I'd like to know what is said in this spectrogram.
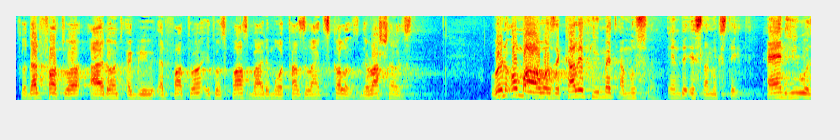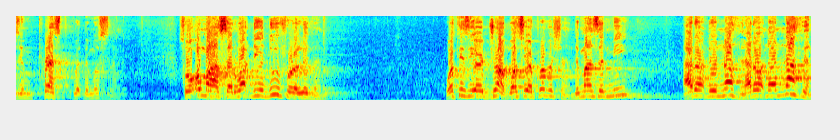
So that fatwa, I don't agree with that fatwa. It was passed by the Mu'tazilite scholars, the rationalists. When Omar was a caliph, he met a Muslim in the Islamic State and he was impressed with the Muslim. So Omar said, What do you do for a living? What is your job? What's your profession? The man said, Me? I don't do nothing. I don't know nothing.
